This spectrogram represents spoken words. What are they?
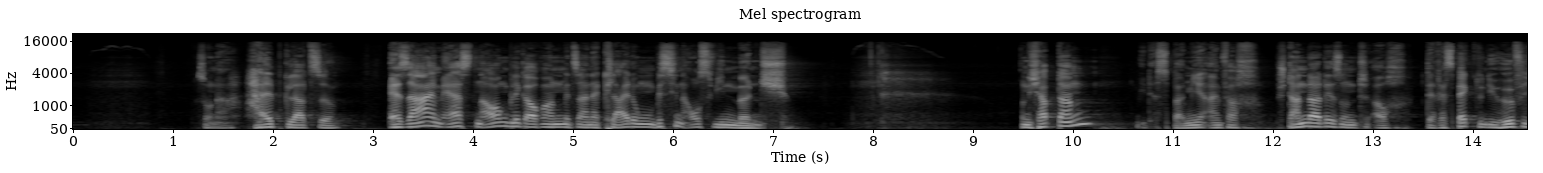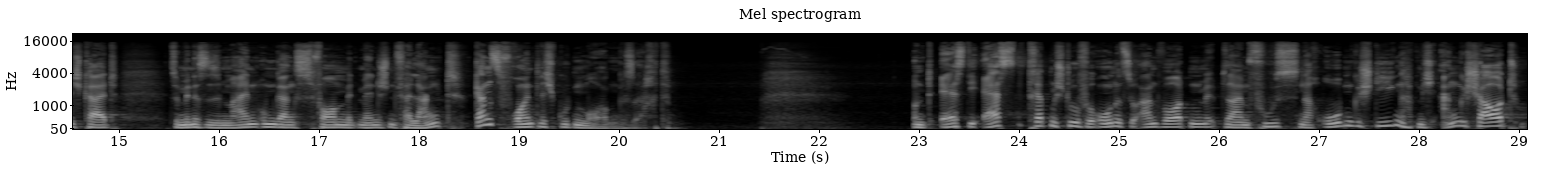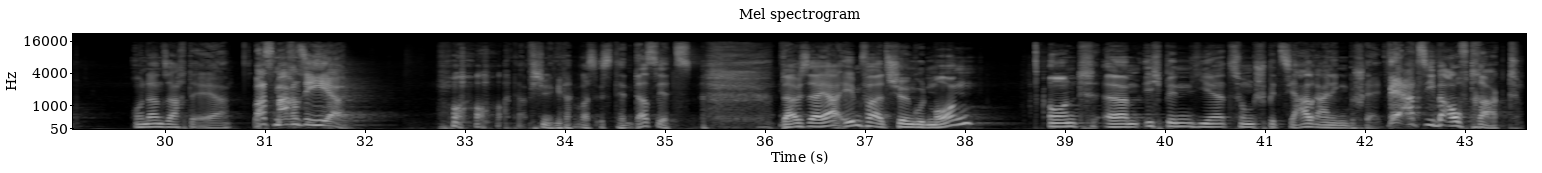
so einer Halbglatze. Er sah im ersten Augenblick auch mit seiner Kleidung ein bisschen aus wie ein Mönch. Und ich habe dann, wie das bei mir einfach Standard ist und auch der Respekt und die Höflichkeit zumindest in meinen Umgangsformen mit Menschen verlangt, ganz freundlich Guten Morgen gesagt. Und er ist die erste Treppenstufe ohne zu antworten mit seinem Fuß nach oben gestiegen, hat mich angeschaut und dann sagte er, was machen Sie hier? Da habe ich mir gedacht, was ist denn das jetzt? Da habe ich gesagt, ja, ebenfalls schönen guten Morgen. Und ähm, ich bin hier zum Spezialreinigen bestellt. Wer hat Sie beauftragt?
